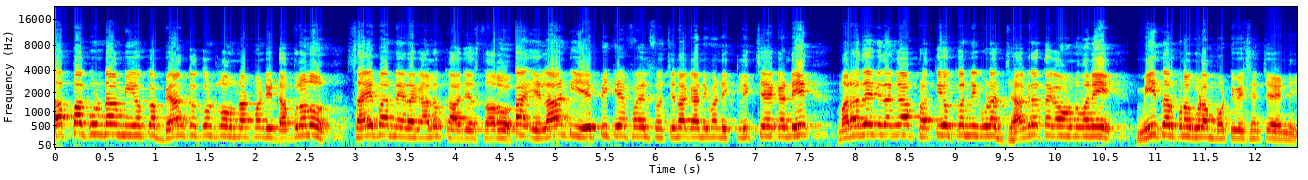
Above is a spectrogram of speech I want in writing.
తప్పకుండా మీ యొక్క బ్యాంక్ అకౌంట్లో ఉన్నటువంటి డబ్బులను సైబర్ నేరగాలు కాజేస్తారు. ఎలాంటి ఏపీకే ఫైల్స్ వచ్చినా కానివ్వండి క్లిక్ చేయకండి. మరి అదే విధంగా ప్రతి ఒక్కరిని కూడా జాగ్రత్తగా ఉండమని మీ తరపున కూడా మోటివేషన్ చేయండి.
